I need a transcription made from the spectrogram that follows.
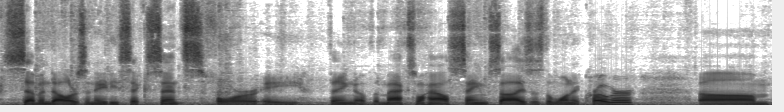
$7.86 for a thing of the Maxwell House, same size as the one at Kroger. Um,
